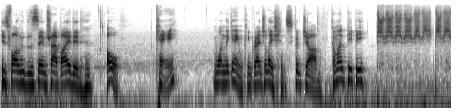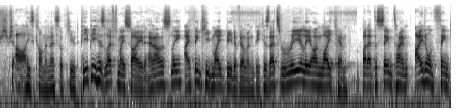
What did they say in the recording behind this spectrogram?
he's fallen into the same trap I did. Oh, okay. Won the game. Congratulations. Good job. Come on, pee pee. Oh, he's coming. That's so cute. PP has left my side, and honestly, I think he might be the villain because that's really unlike him. But at the same time, I don't think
